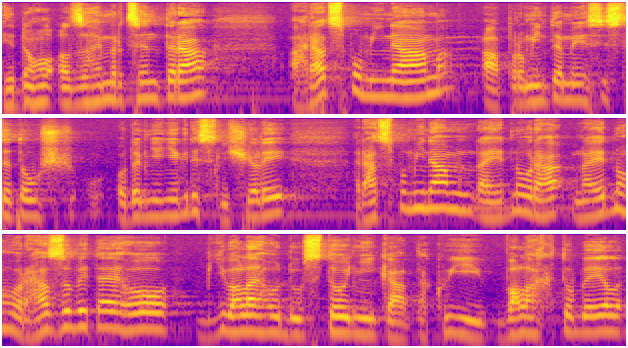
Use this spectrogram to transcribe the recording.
jednoho Alzheimer centra a rád vzpomínám, a promiňte mi, jestli jste to už ode mě někdy slyšeli, rád vzpomínám na, jedno, na jednoho rázovitého bývalého důstojníka, takový valach to byl,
